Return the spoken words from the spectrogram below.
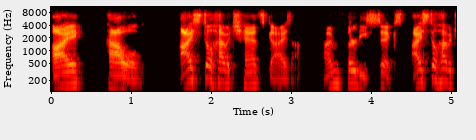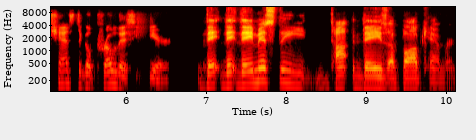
I howled. I still have a chance, guys. I'm 36. I still have a chance to go pro this year. They they they missed the to- days of Bob Cameron.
